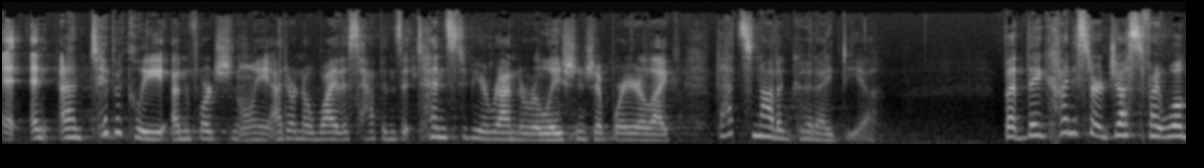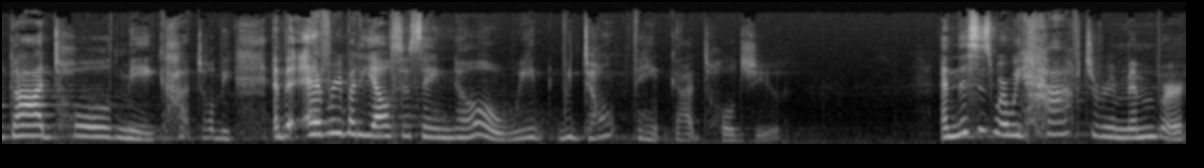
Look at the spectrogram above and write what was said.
And, and, and, typically, unfortunately, I don't know why this happens, it tends to be around a relationship where you're like, that's not a good idea. But they kind of start justifying, well, God told me, God told me. And but everybody else is saying, no, we, we don't think God told you. And this is where we have to remember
